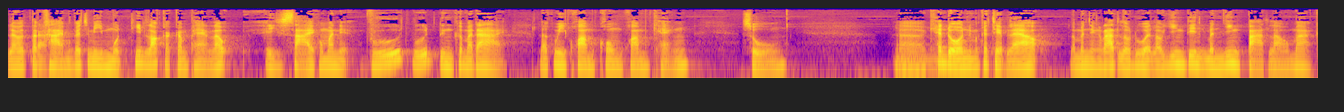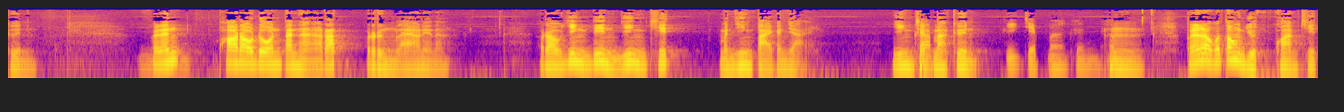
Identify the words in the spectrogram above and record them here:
แล้วตะข่ายมันก็จะมีหมุดที่ล็อกกับกำแพง แล้วไอ้สายของมันเนี่ยวูดวูดดึงขึ้นมาได้ แล้วก็มีความคมความแข็งสูงเอ่อแค่โดนมันก็เจ็บแล้ว แล้วมันยังรัดเราด้วย เรายิ่งดิ้นมันยิ่งปาดเรามากขึ้น เพราะฉะนั้นพอเราโดนตันหารัดรึงแล้วเนี่ยนะ เรายิ่งดิ้นยิ่งคิด มันยิ่งไปกันใหญ่ ยิ่งเจ็บมากขึ้น ยิ่งเจ็บมากขึ้นครับอืมเพราะฉะนั้นเราก็ต้องหยุดความคิด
